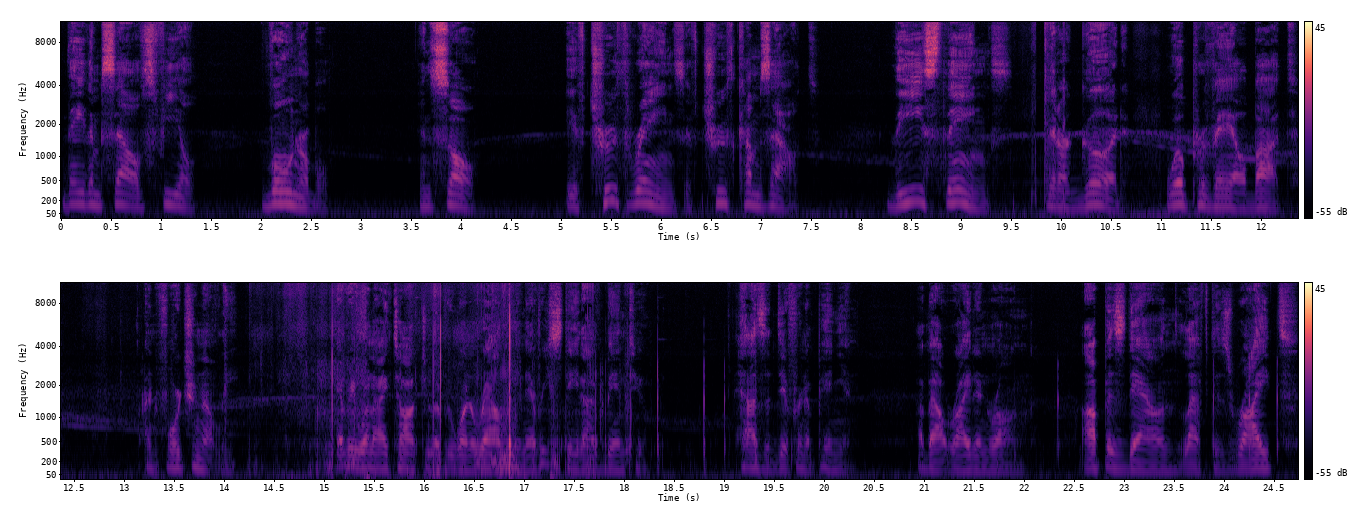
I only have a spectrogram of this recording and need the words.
they themselves feel vulnerable. And so, if truth reigns, if truth comes out, these things that are good will prevail, but unfortunately, everyone I talk to, everyone around me in every state I've been to, has a different opinion about right and wrong. Up is down, left is right,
